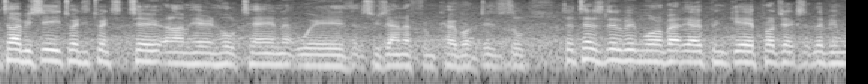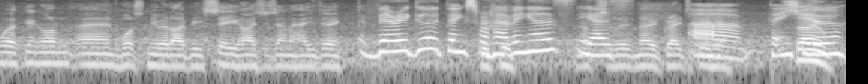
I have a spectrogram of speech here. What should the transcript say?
It's IBC 2022, and I'm here in Hall 10 with Suzana from Cobalt Digital So tell us a little bit more about the openGear projects that they've been working on and what's new at IBC. Hi, Suzana, how are you doing? Very good. Thanks for Good, good. having us. Yes. Absolutely, Yes. no, great to be Um, here. thank so, you.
